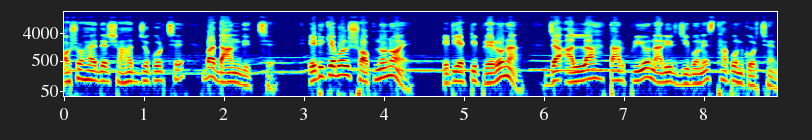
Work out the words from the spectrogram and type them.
অসহায়দের সাহায্য করছে বা দান দিচ্ছে। এটি কেবল স্বপ্ন নয়, এটি একটি প্রেরণা যা আল্লাহ তার প্রিয় নারীর জীবনে স্থাপন করছেন।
